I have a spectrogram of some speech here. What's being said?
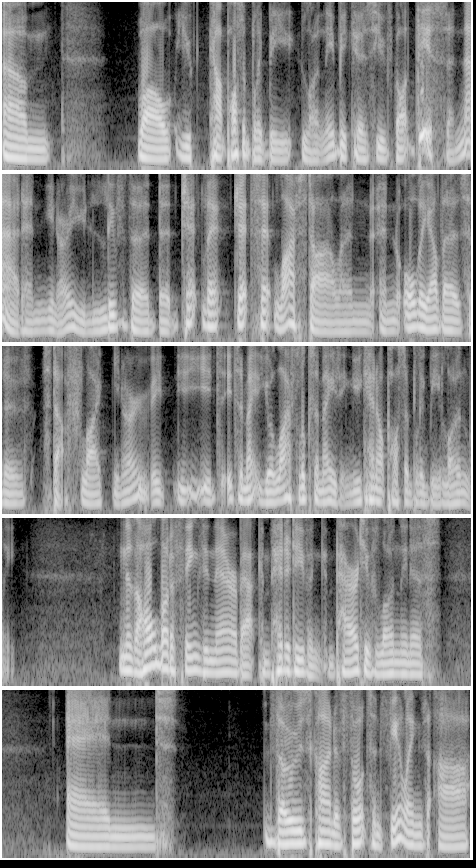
um, well, you can't possibly be lonely because you've got this and that, and you know you live the the jet le- jet set lifestyle and and all the other sort of stuff. Like you know, it, it's it's amazing. Your life looks amazing. You cannot possibly be lonely. And there's a whole lot of things in there about competitive and comparative loneliness, and those kind of thoughts and feelings are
